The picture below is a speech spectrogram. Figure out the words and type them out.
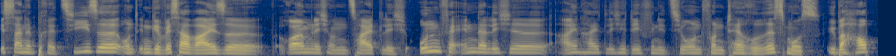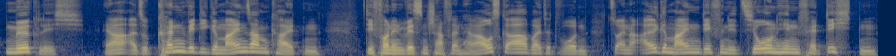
ist eine präzise und in gewisser Weise räumlich und zeitlich unveränderliche, einheitliche Definition von Terrorismus überhaupt möglich? Ja, also können wir die Gemeinsamkeiten, die von den Wissenschaftlern herausgearbeitet wurden, zu einer allgemeinen Definition hin verdichten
